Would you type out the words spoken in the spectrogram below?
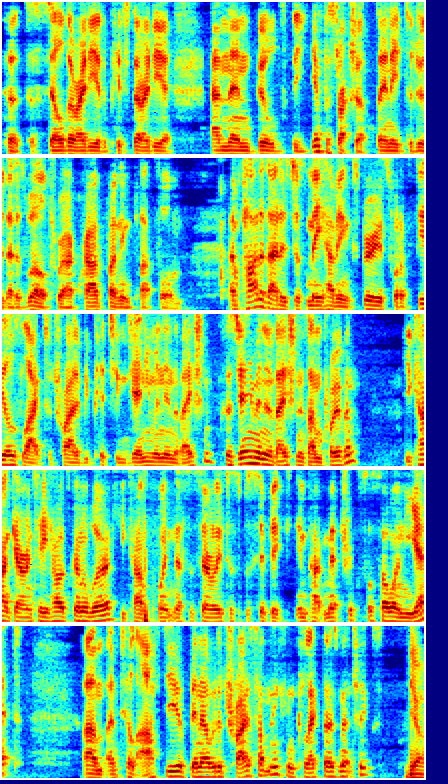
to, to sell their idea, to pitch their idea, and then build the infrastructure they need to do that as well through our crowdfunding platform. And part of that is just me having experienced what it feels like to try to be pitching genuine innovation, because genuine innovation is unproven. You can't guarantee how it's going to work. You can't point necessarily to specific impact metrics or so on yet um, until after you've been able to try something and collect those metrics. Yeah.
